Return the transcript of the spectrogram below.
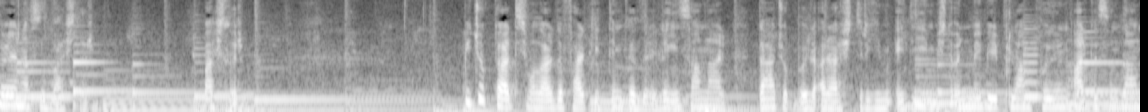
Keto'ya nasıl başlarım? Başlarım. Birçok tartışmalarda fark ettiğim kadarıyla insanlar daha çok böyle araştırayım, edeyim, işte önüme bir plan koyun, arkasından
